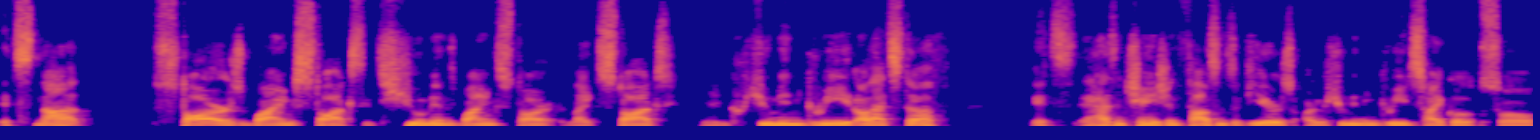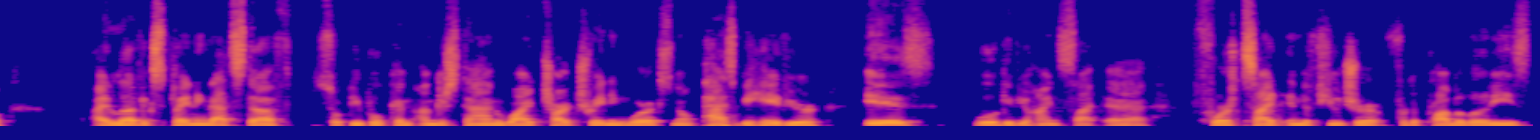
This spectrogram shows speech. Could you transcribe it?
it's not stars buying stocks, it's humans buying star like stocks, human greed, all that stuff. It's it hasn't changed in thousands of years. Our human and greed cycles. So I love explaining that stuff so people can understand why chart trading works. You know, past behavior is will give you hindsight, uh, foresight in the future for the probabilities.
